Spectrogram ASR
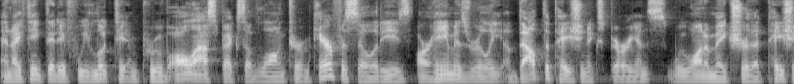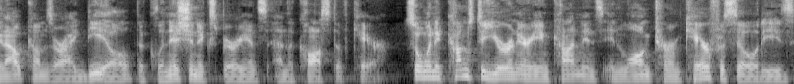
And I think that if we look to improve all aspects of long-term care facilities, our aim is really about the patient experience. We want to make sure that patient outcomes are ideal, the clinician experience and the cost of care. So, when it comes to urinary incontinence in long term care facilities,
